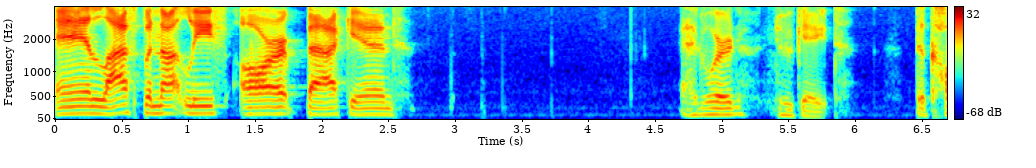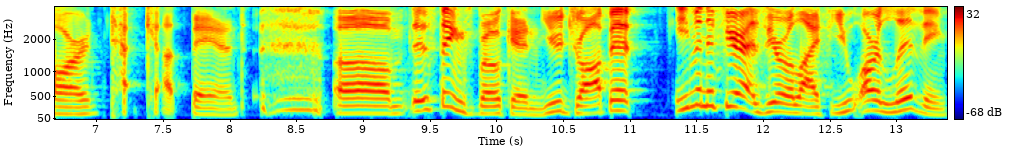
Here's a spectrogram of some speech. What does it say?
And last but not least, our back end, Edward Newgate the card got banned. Um, this thing's broken. You drop it, even if you're at zero life, you are living.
